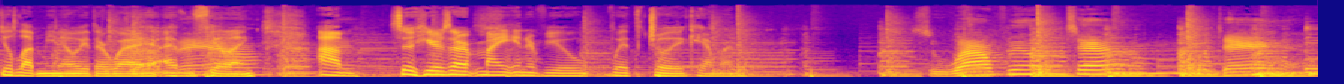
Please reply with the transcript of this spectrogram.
you'll let me know either way. I have a feeling. Um, so here's our, my interview with Julia Cameron. So I will tell dance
